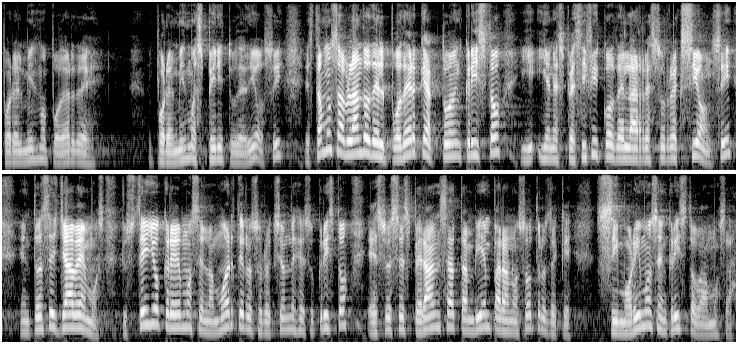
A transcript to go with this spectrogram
por el mismo poder de por el mismo Espíritu de Dios. ¿sí? Estamos hablando del poder que actuó en Cristo y, en específico de la resurrección. ¿sí? Entonces ya vemos, usted y yo creemos en la muerte y resurrección de Jesucristo, eso es esperanza también para nosotros de que si morimos en Cristo vamos a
